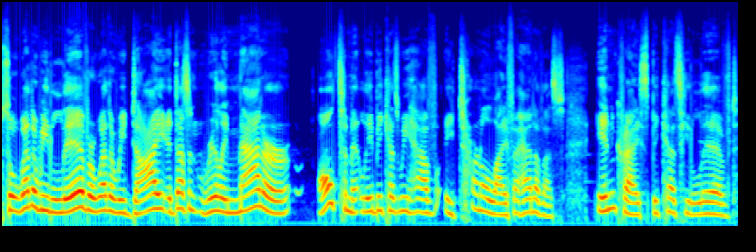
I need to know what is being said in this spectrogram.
so whether we live or whether we die, it doesn't really matter ultimately because we have eternal life ahead of us in Christ because he lived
